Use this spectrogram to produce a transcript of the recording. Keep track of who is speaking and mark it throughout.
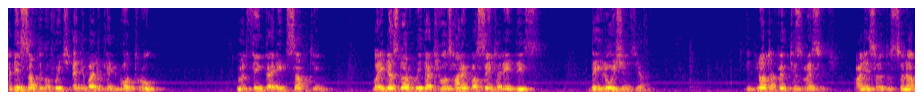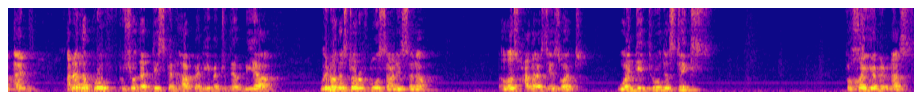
Speaker 1: And this is something of which anybody can go through. You would think I did something, but it does not mean that he was 100% I did this. The illusions, yeah. It did not affect his message, alayhi salatu wasalam. And another proof to show that this can happen even to the Anbiya, we know the story of Musa alayhi salam. Allah subhanahu wa ta'ala says what? When they threw the sticks, فَخَيَّمِ النَّاسِ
